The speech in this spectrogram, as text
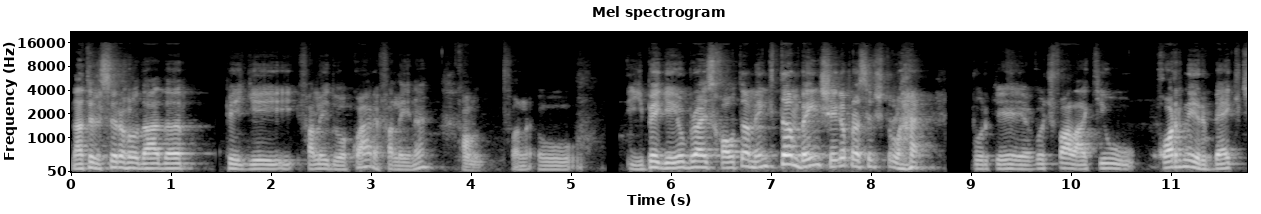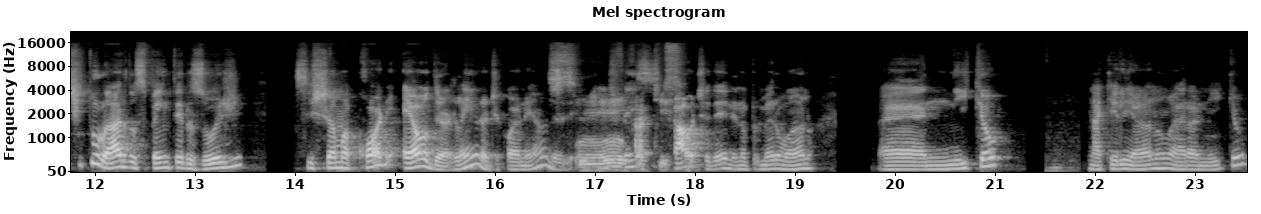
Na terceira rodada, peguei. Falei do Aquara? Falei, né? Falou. O, E peguei o Bryce Hall também, que também chega para ser titular. Porque eu vou te falar que o cornerback titular dos Panthers hoje se chama Corn Elder. Lembra de Corn Elder? Sim, a gente fez scout dele no primeiro ano. É, níquel. Naquele ano era níquel.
